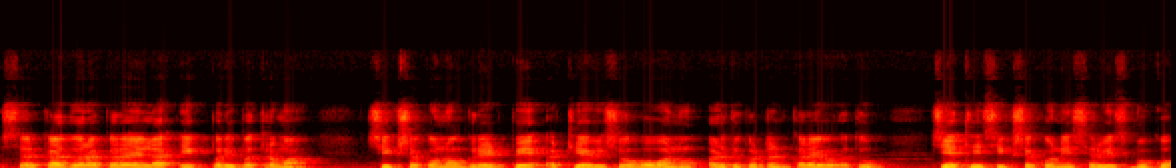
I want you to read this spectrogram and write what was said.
સરકાર દ્વારા કરાયેલા એક પરિપત્રમાં શિક્ષકોનો ગ્રેડ પે અઠ્યાવીસો હોવાનું અર્થઘટન કરાયું હતું. જેથી શિક્ષકોની સર્વિસ બુકો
